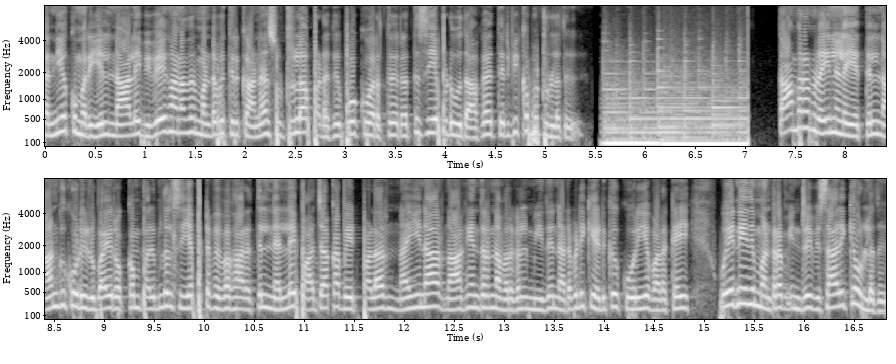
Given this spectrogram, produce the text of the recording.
கன்னியாகுமரியில் நாளை விவேகானந்தர் மண்டபத்திற்கான சுற்றுலா படகு போக்குவரத்து ரத்து செய்யப்படுவதாக தெரிவிக்கப்பட்டுள்ளது. தாம்பரம் ரயில் நிலையத்தில் நான்கு கோடி ரூபாய் ரொக்கம் பறிமுதல் செய்யப்பட்ட விவகாரத்தில் நெல்லை பாஜக வேட்பாளர் நயினார் நாகேந்திரன் அவர்கள் மீது நடவடிக்கை எடுக்க கோரிய வழக்கை உயர்நீதிமன்றம் இன்று விசாரிக்க உள்ளது.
